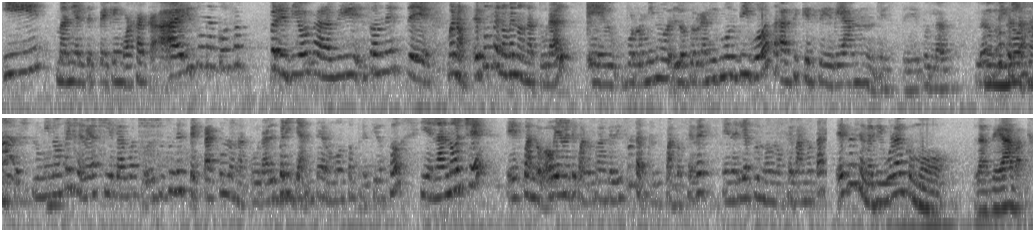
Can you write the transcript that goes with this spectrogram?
y Manialtepec en Oaxaca. Ay, es una cosa preciosa, así, son este, bueno, es un fenómeno natural, eh, por lo mismo los organismos vivos hace que se vean, este, pues las, luminosas, luminosa y se ve así el agua, todo eso es un espectáculo natural, brillante, hermoso, precioso, y en la noche es cuando, obviamente cuando se disfruta, pero es cuando se ve, en el día pues no, no se va a notar. Esas se me figuran como las de Avatar,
